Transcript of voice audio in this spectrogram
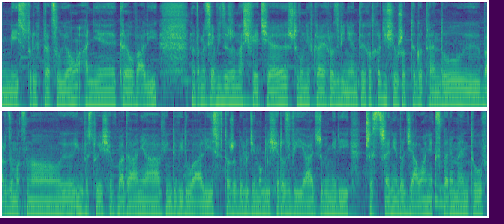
miejsc, w których pracują, a nie kreowali. Natomiast ja widzę, że na świecie, szczególnie w krajach rozwiniętych, odchodzi się już od tego trendu. Y, bardzo mocno y, inwestuje się w badania, w indywidualizm, w to, żeby ludzie mogli się rozwijać, żeby mieli przestrzenie do działań, eksperymentów,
